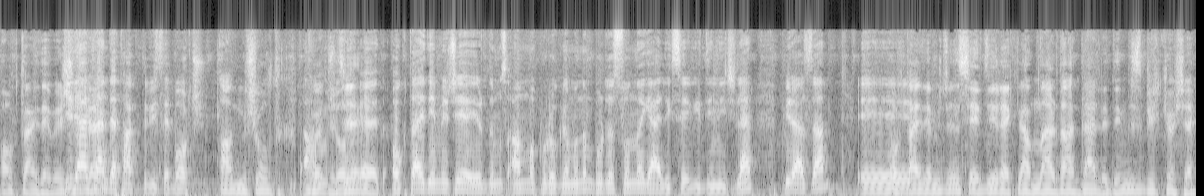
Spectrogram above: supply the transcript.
Oktay Demirci Giderken de taktı bize borç. anmış olduk. Almış Böylece olduk. Evet. Oktay Demirci'ye ayırdığımız anma programının burada sonuna geldik sevgili dinleyiciler. Birazdan e, Oktay Demirci'nin sevdiği reklamlardan derlediğimiz bir köşe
